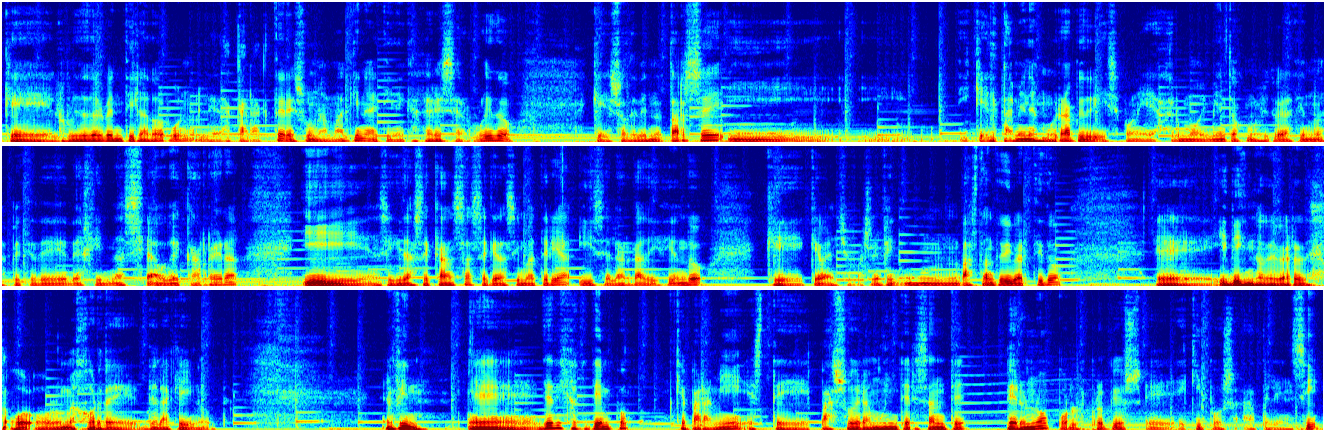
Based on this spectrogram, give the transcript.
que el ruido del ventilador, bueno, le da carácter, es una máquina y tiene que hacer ese ruido, que eso debe notarse y, que él también es muy rápido y se pone a hacer movimientos como si estuviera haciendo una especie de, gimnasia o de carrera y enseguida se cansa, se queda sin batería y se larga diciendo que, va a enchufarse. En fin, bastante divertido eh, y digno de ver, o, lo mejor de, la Keynote. En fin, eh, ya dije hace tiempo que para mí este paso era muy interesante, pero no por los propios eh, equipos Apple en sí,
